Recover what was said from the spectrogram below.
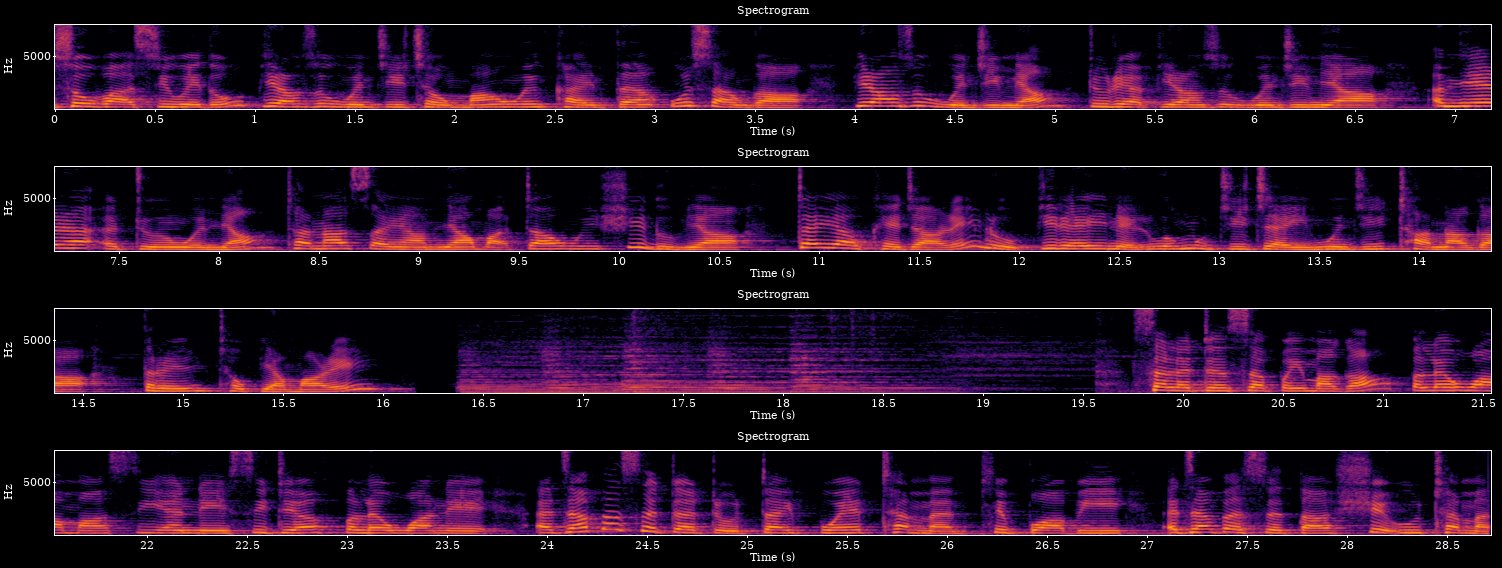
အဆိုပါအစည်းအဝေးသို့ပြည်ထောင်စုဝန်ကြီးချုပ်မောင်ဝင်းခိုင်တန်းဦးဆောင်ကပြည်ထောင်စုဝန်ကြီးများဒုတိယပြည်ထောင်စုဝန်ကြီးများအမြဲတမ်းအတွင်းဝင်များဌာနဆိုင်ရာများမှတာဝန်ရှိသူများတက်ရောက်ခဲ့ကြတယ်လို့ပြည်ထောင်စုနဲ့လူအမှုကြီးကြပ်ရေးဝန်ကြီးဌာနကသတင်းထုတ်ပြန်ပါတယ်။ ဆက်လက်တင်ဆက်ပေးမှာကပလဲဝါမှာ CNA CTF ပလဲဝါနဲ့အကြမ်းဖက်စစ်တပ်တို့တိုက်ပွဲထပ်မံဖြစ်ပွားပြီးအကြမ်းဖက်စစ်သား၈ဦးထပ်မံ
